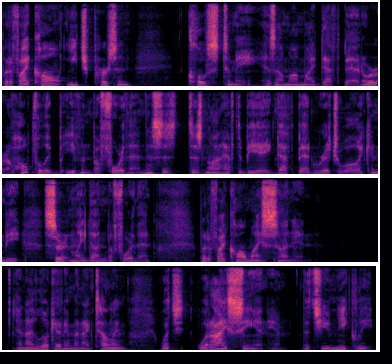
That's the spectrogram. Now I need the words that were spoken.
But if I call each person close to me as I'm on my deathbed, or hopefully even before then, this is, does not have to be a deathbed ritual. It can be certainly done before then. But if I call my son in, and I look at him and I tell him what's, what I see in him, that's uniquely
